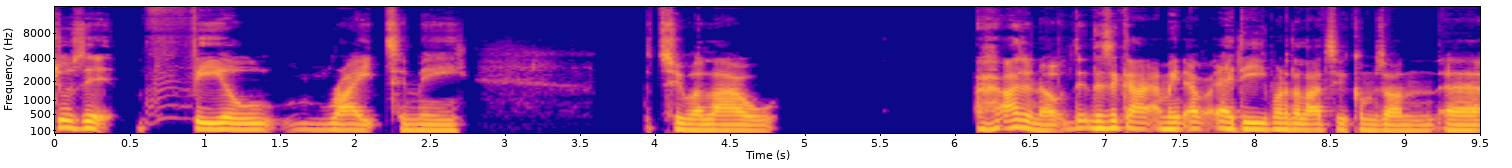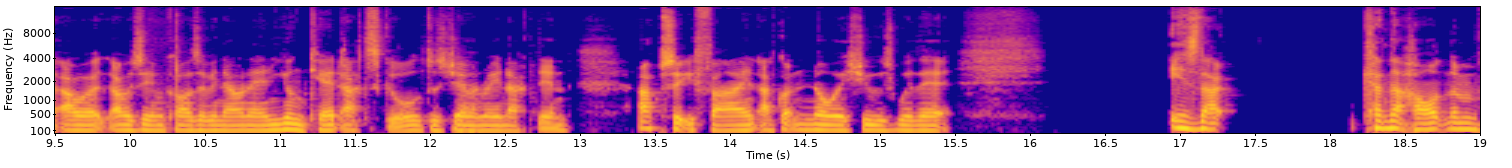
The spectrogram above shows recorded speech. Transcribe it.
Does it feel right to me to allow? I don't know. There's a guy. I mean, Eddie, one of the lads who comes on uh, our our Zoom calls every now and then. Young kid at school does German reenacting. Absolutely fine. I've got no issues with it. Is that can that haunt them?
